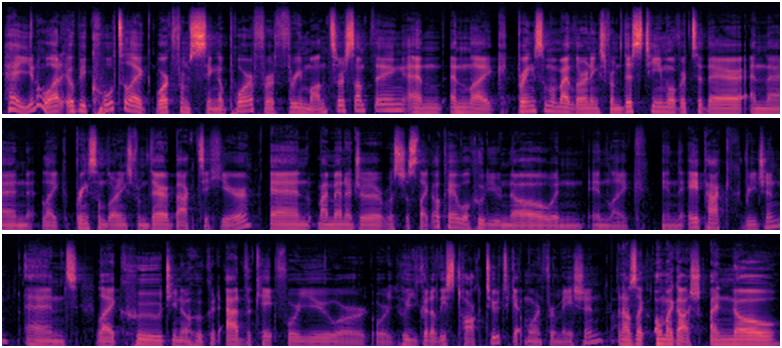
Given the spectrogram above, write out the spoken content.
hey, you know what? It would be cool to like work from Singapore for three months or something, and and like bring some of my learnings from this team over to there, and then like bring some learnings from there back to here. And my manager was just like, okay, well, who do you know? in in like in the APAC region and like who do you know who could advocate for you or or who you could at least talk to to get more information? And I was like oh my gosh I know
